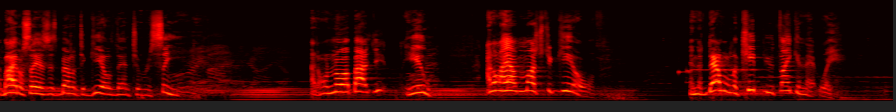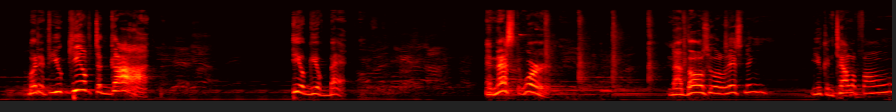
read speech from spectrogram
The Bible says it's better to give than to receive. I don't know about you. you. I don't have much to give. And the devil will keep you thinking that way. But if you give to God, he'll give back. And that's the word. Now, those who are listening, you can telephone,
